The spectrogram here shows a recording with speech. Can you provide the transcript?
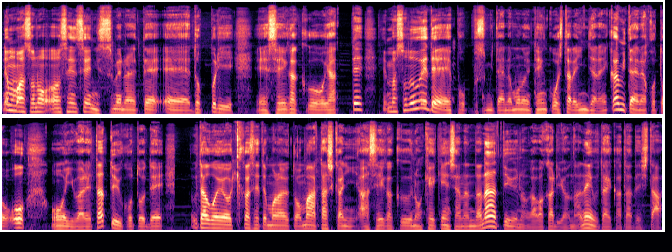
でもまあその先生に勧められて、えー、どっぷり、えー、声楽をやってまあ、その上でポップスみたいなものに転向したらいいんじゃないかみたいなことを言われたということで歌声を聞かせてもらうとまあ確かにあ声楽の経験者なんだなっていうのが分かるようなね歌い方でした、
